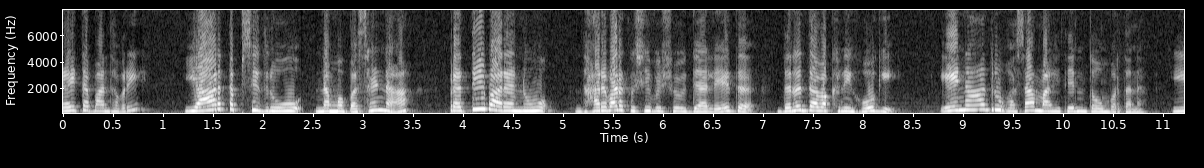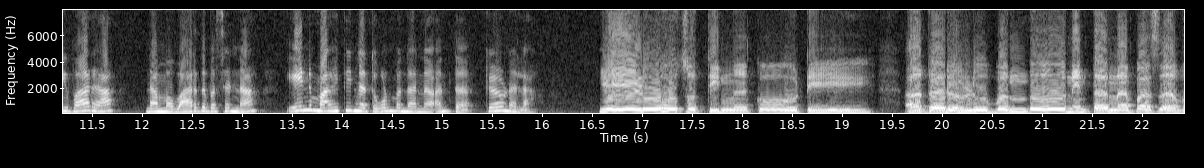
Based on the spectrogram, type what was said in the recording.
ರೈತ ಬಾಂಧವರಿ, ಯಾರು ತಪ್ಪಿಸಿದ್ರು ನಮ್ಮ ಬಸಣ್ಣ ಪ್ರತಿ ವಾರನೂ ಧಾರವಾಡ ಕೃಷಿ ವಿಶ್ವವಿದ್ಯಾಲಯದ ದನ ದವಾಖಾನಿಗೆ ಹೋಗಿ ಏನಾದ್ರೂ ಹೊಸ ಮಾಹಿತಿಯನ್ನು ತಗೊಂಡ್ಬರ್ತಾನ ಈ ವಾರ ನಮ್ಮ ವಾರದ ಬಸಣ್ಣ ಏನ್ ಮಾಹಿತಿನ ತಗೊಂಡ್ ಬಂದಾನ ಅಂತ ಕೇಳೋಣಲ್ಲ. ಏಳು ಸುತ್ತಿನ ಕೋಟಿ ಅದರಳು ಬಂದು ನಿಂತನ ಬಸವ.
